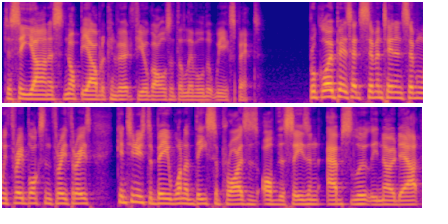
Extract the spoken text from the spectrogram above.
to see Giannis not be able to convert field goals at the level that we expect. Brook Lopez had 17 and 7 with three blocks and three threes. Continues to be one of the surprises of the season, absolutely no doubt.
